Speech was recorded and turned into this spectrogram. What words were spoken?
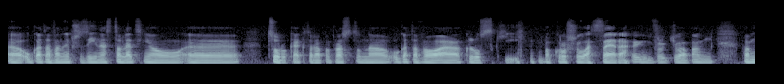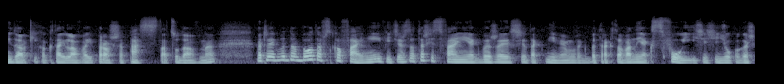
yy, ugotowany przez jej nastoletnią yy, córkę, która po prostu no, ugotowała kluski, pokruszyła sera i wrzuciła pomidorki koktajlowe i proszę, pasta cudowna. Znaczy jakby no, było to wszystko fajnie i wiecie, że to też jest fajnie jakby, że jest się tak, nie wiem, jakby traktowany jak swój i się siedzi u kogoś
